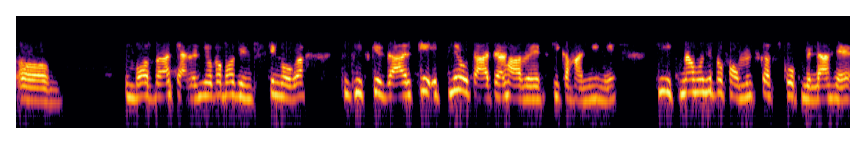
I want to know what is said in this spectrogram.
बहुत बड़ा चैलेंज होगा, बहुत इंटरेस्टिंग होगा, क्योंकि इस किरदार के इतने उतार चढ़ाव है इसकी कहानी में कि इतना मुझे परफॉर्मेंस का स्कोप मिला है,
